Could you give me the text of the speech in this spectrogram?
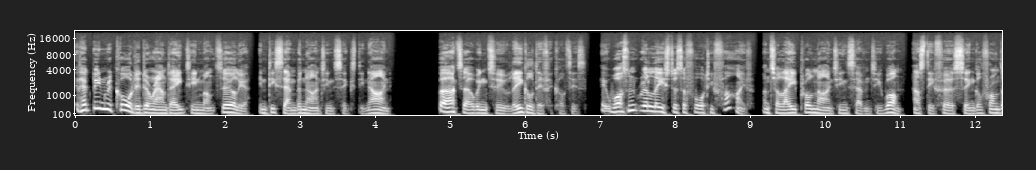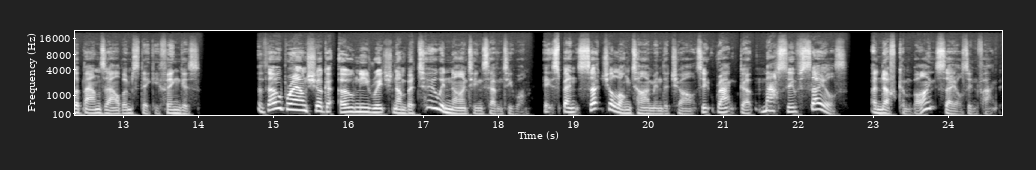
It had been recorded around 18 months earlier, in December 1969, but owing to legal difficulties, it wasn't released as a 45 until April 1971 as the first single from the band's album Sticky Fingers. Though Brown Sugar only reached number 2 in 1971, it spent such a long time in the charts it racked up massive sales enough combined sales, in fact,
